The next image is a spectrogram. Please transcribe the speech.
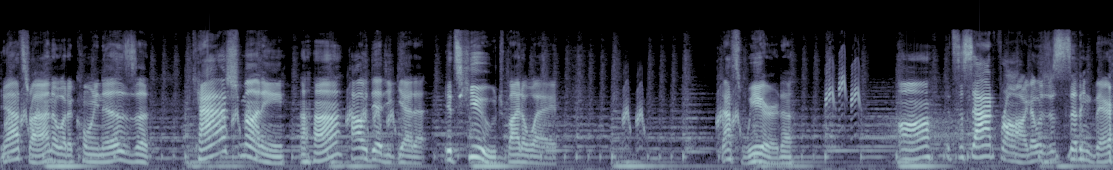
that's right. I know what a coin is. Uh, cash money. Uh-huh. How did you get it? It's huge, by the way. That's weird. Aw, it's the sad frog that was just sitting there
